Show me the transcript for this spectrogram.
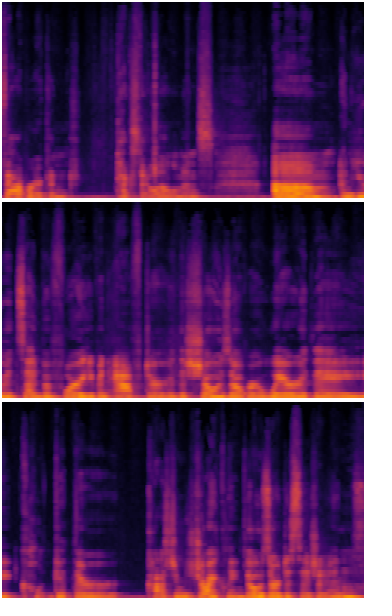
fabric and textile elements. Um, And you had said before, even after the show is over, where they cl- get their costumes dry cleaned. Those are decisions.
